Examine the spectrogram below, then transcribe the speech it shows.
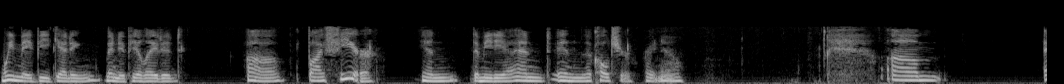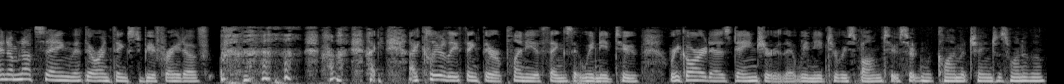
we may be getting manipulated uh, by fear in the media and in the culture right now. Um, and I'm not saying that there aren't things to be afraid of. I, I, clearly think there are plenty of things that we need to regard as danger that we need to respond to. Certainly, climate change is one of them.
